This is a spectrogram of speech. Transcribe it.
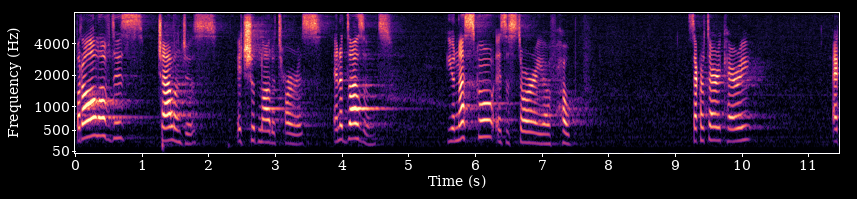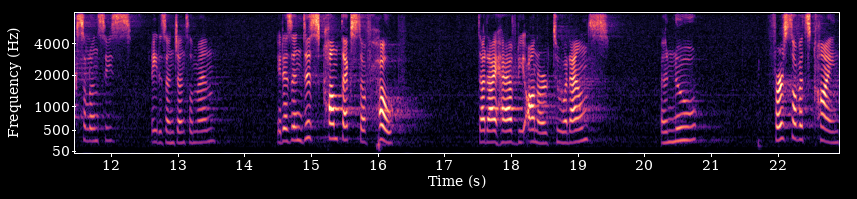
But all of these challenges, it should not deter us, and it doesn't. UNESCO is a story of hope. Secretary Kerry, Excellencies, ladies and gentlemen, it is in this context of hope that I have the honor to announce a new, first of its kind,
